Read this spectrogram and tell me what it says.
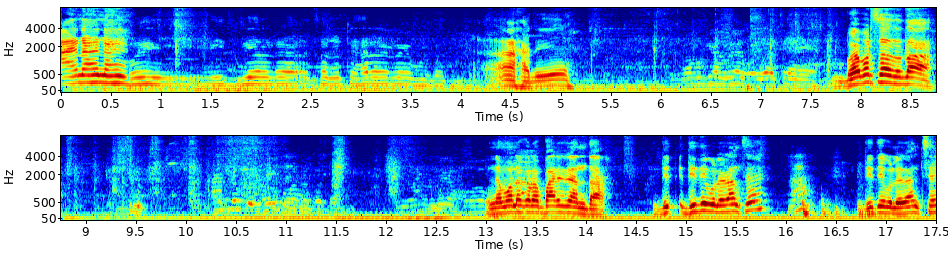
আয় না না ওই জুয়েলটা সনেটে হারে লয়ে বলবা তুমি আরে বয় পারছ দাদা? না মনে করো বাড়ির রান্দা। দিদি বলে রাঁধছে দিদি বলে রাঁধছে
